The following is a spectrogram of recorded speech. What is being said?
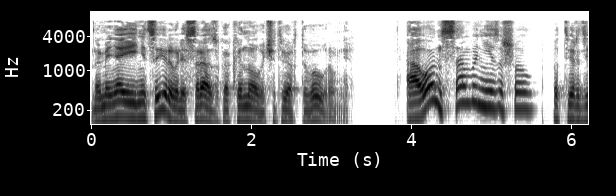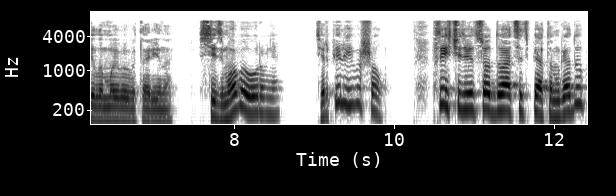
Но меня и инициировали сразу, как иного четвертого уровня. — А он с самого низа шел, — подтвердила мой вывод Арина. — С седьмого уровня. Терпеливо шел. В 1925 году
